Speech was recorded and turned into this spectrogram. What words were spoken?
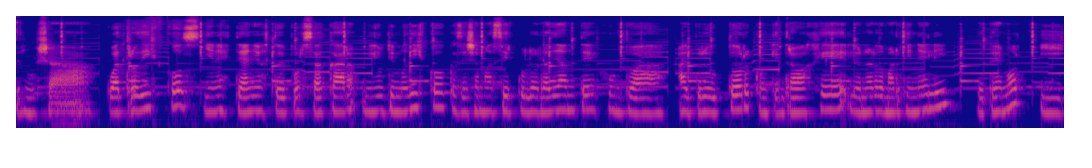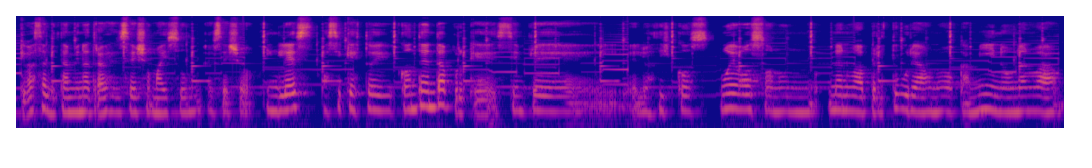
Tengo ya cuatro discos y en este año estoy por sacar mi último disco que se llama Círculo Radiante junto a, al productor con quien trabajé, Leonardo Martinelli de Tremor y que va a salir también a través del sello MyZoom, el sello inglés. Así que estoy contenta porque siempre los discos nuevos son una nueva apertura, un nuevo camino, una nueva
